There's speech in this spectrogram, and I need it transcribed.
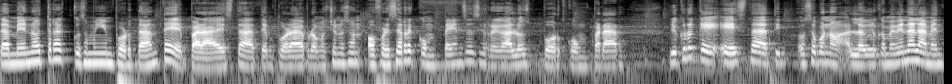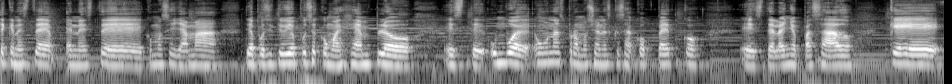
También otra cosa muy importante para esta temporada de promociones son ofrecer recompensas y regalos por comprar. Yo creo que esta, o sea, bueno, lo, que me viene a la mente que en este, en este, ¿cómo se llama? Diapositivo yo puse como ejemplo, este, un, unas promociones que sacó Petco, este, el año pasado, que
